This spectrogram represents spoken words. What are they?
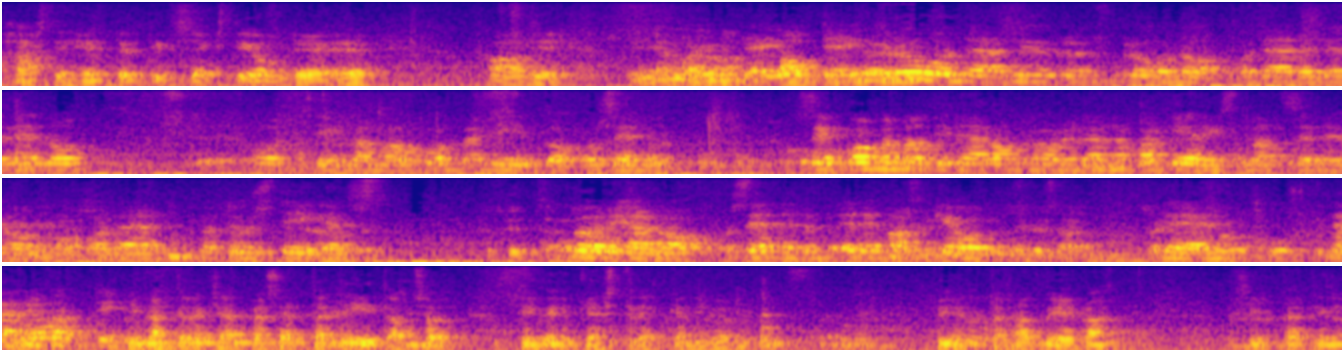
hastigheten till 60 om det är farligt. Ju Det är ju, det är ju möjligt. bron där, Nygrundsbron och, och där är det redan åt- 80 när man kommer dit och, och sen, sen kommer man till det här området där parkeringsplatsen är och, och, och där naturstigens början och, och sen är det, är det backe och det, där är 80. Vi kan till exempel sätta dit alltså till vilken sträcka ni vill byta så att vi kan skicka till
